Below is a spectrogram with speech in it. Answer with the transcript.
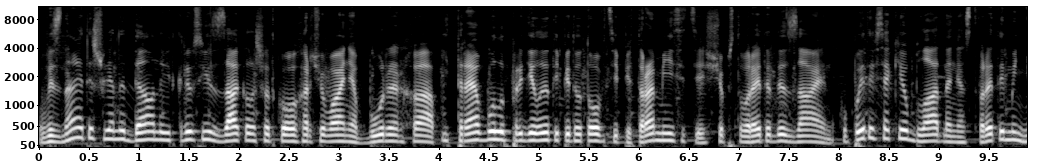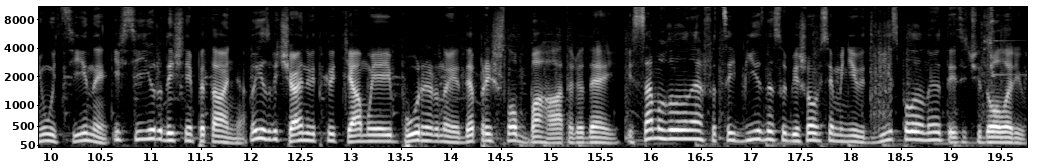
Ви знаєте, що я недавно відкрив свій заклад швидкого харчування Burger Hub, і треба було приділити підготовці півтора місяці, щоб створити дизайн, купити всякі обладнання, створити меню, ціни і всі юридичні питання. Ну і звичайно відкриття моєї бургерної, де прийшло багато людей. І саме головне, що цей бізнес обійшовся мені в 2,5 тисячі доларів.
